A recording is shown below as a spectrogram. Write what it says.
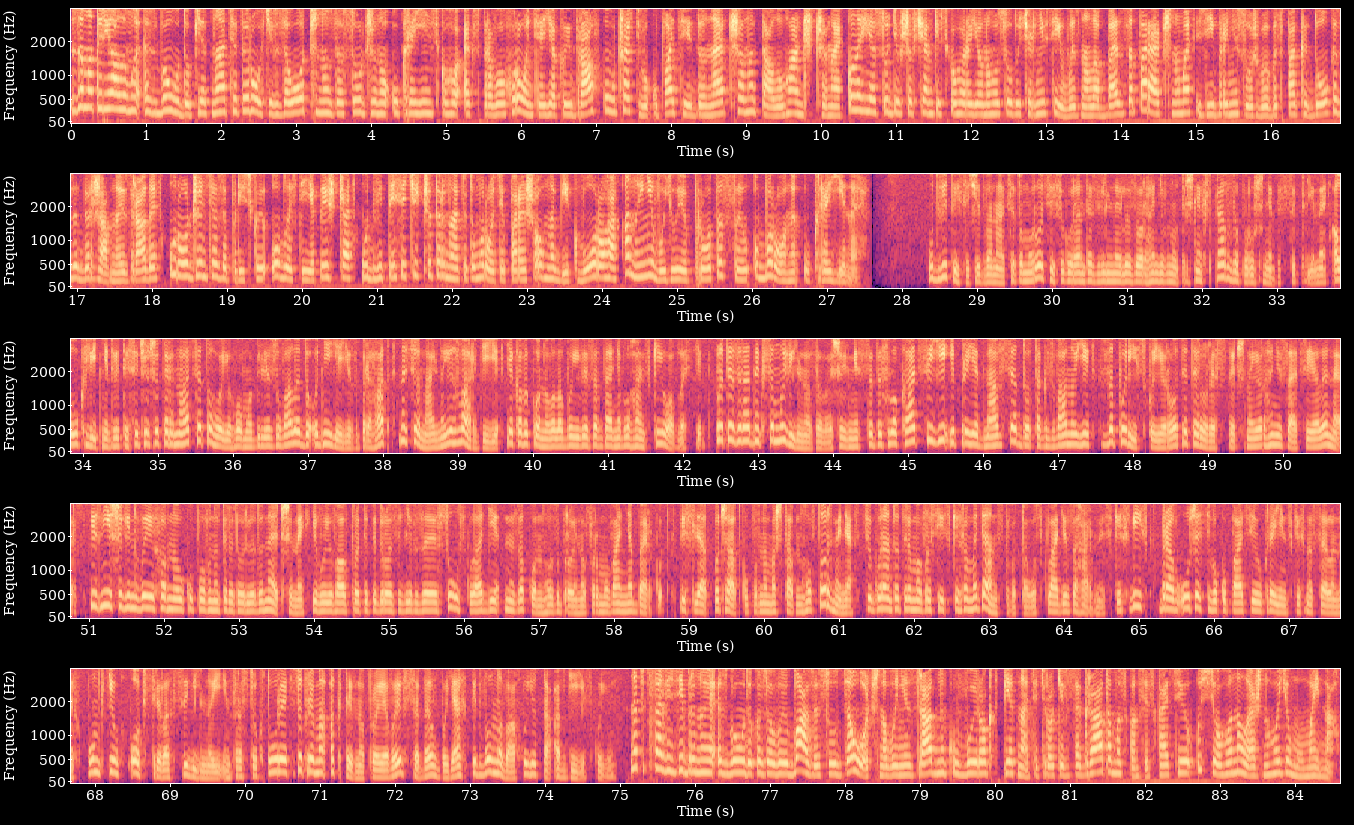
За матеріалами СБУ до 15 років заочно засуджено українського екс-правоохоронця, який брав участь в окупації Донеччини та Луганщини. Колегія суддів Шевченківського районного суду Чернівців визнала беззаперечними зібрані службою безпеки докази державної зради уродженця Запорізької області, який ще у 2014 році перейшов на бік ворога, а нині воює проти сил оборони України. У 2012 році фігуранта звільнили з органів внутрішніх справ за порушення дисципліни. А у квітні 2014-го його мобілізували до однієї з бригад Національної гвардії, яка виконувала бойові завдання в Луганській області. Проте зрадник самовільно залишив місце дислокації і приєднався до так званої Запорізької роти терористичної організації ЛНР. Пізніше він виїхав на окуповану територію Донеччини і воював проти підрозділів ЗСУ у складі незаконного збройного формування Беркут. Після початку повномасштабного вторгнення фігурант отримав російське громадянство та у складі загарбницьких військ брав участь в окупації українських населених пунктів, обстрілах цивільної інфраструктури. Зокрема, активно проявив себе в боях під Волновахою та Авдіївкою. На підставі зібраної СБУ доказової бази суд заочно виніс зраднику вирок 15 років за ґратами з конфіскацією усього належного йому майна.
